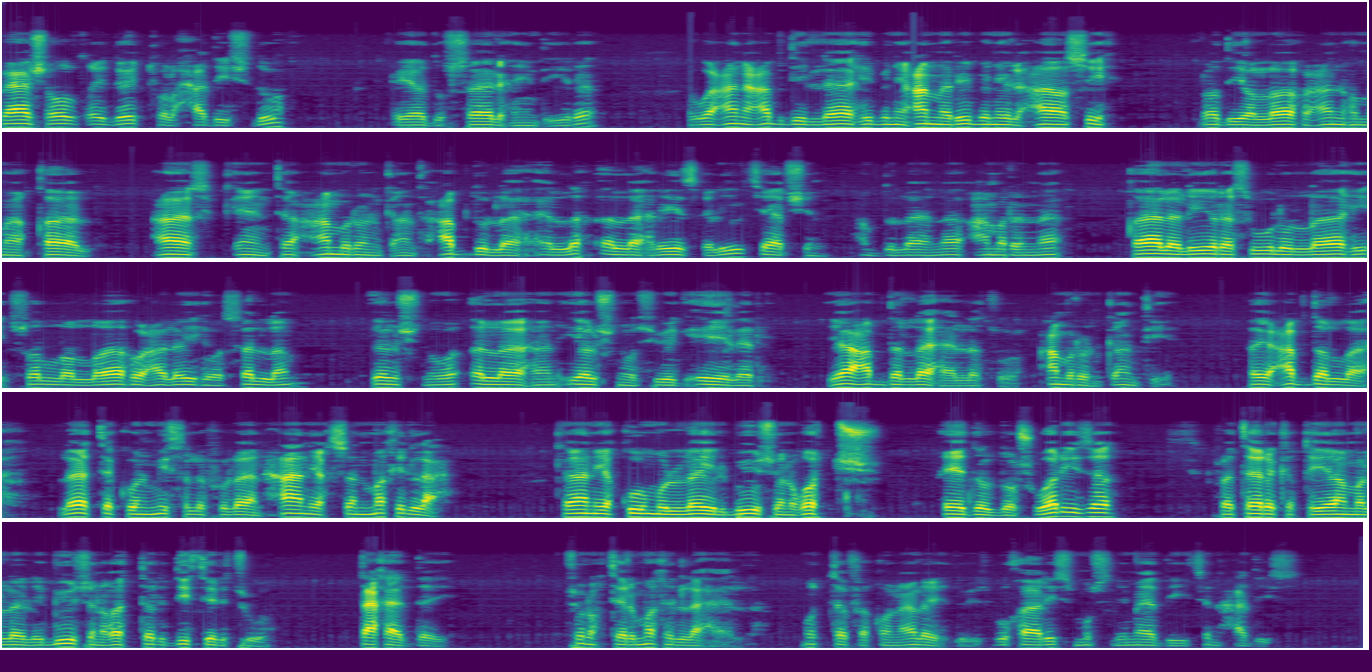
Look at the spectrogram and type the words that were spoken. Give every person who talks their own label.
Speaker 1: باش غلطي دويت الحديث دو رياض الصالحين ديرة وعن عبد الله بن عمرو بن العاص رضي الله عنهما قال عاس كانت عمرو كانت عبد الله الله الله رزق لي تارشن عبد الله عمرنا قال لي رسول الله صلى الله عليه وسلم يلشنو الله يلشنو سويق إيلر يا عبد الله اللتو عمرو كانتي. أي عبد الله. لا تكن مثل فلان. حان يخسن مخلع كان يقوم الليل بيوسن غتش. أيدل دوش وريزة. فترك قيام الليل بيوسن غتر ديتر تو تخدي شنو اختر مخلع متفق عليه بخاري مسلم ديتن حديث.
